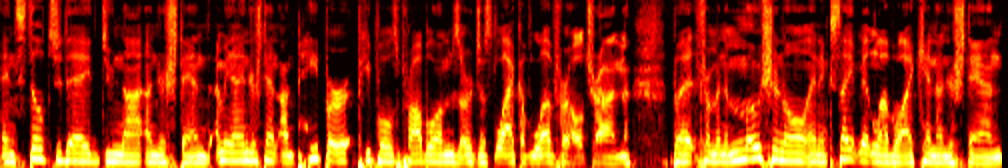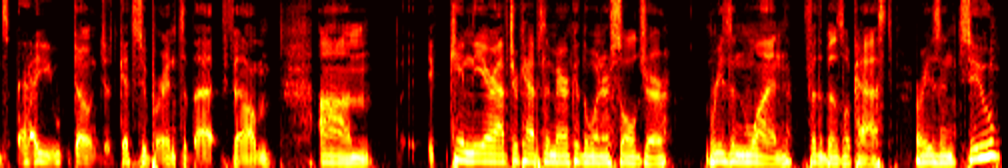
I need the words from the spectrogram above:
and still today do not understand. I mean, I understand on paper people's problems or just lack of love for Ultron, but from an emotional and excitement level, I can't understand. how You don't just get super into that film. Um, it came the year after Captain America: The Winter Soldier. Reason one for the Bizzle cast. Reason two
